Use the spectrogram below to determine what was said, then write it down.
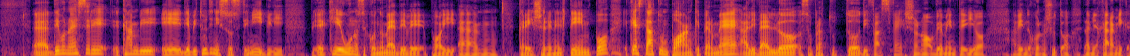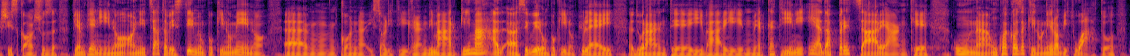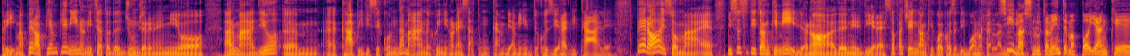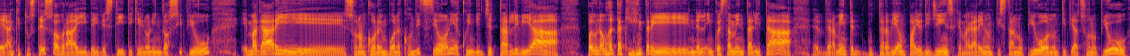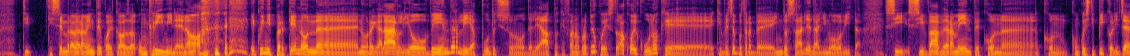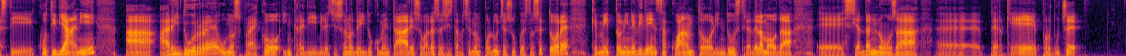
Eh, devono essere cambi e di abitudini sostenibili eh, che uno secondo me deve poi um, crescere nel tempo e che è stato un po' anche per me a livello soprattutto di fast fashion. No? Ovviamente io avendo conosciuto la mia cara amica She's Conscious, pian pianino ho iniziato a vestirmi un pochino meno ehm, con i soliti grandi marchi, ma a, a seguire un pochino più lei eh, durante i vari mercatini e ad apprezzare anche un, un qualcosa che non ero abituato prima, però pian pianino ho iniziato ad aggiungere nel mio armadio ehm, eh, capi di seconda mano e quindi non è stato un cambiamento così radicale. Però insomma eh, mi sono sentito anche meglio, no? Nel dire sto facendo anche qualcosa di buono per l'ambiente. Sì, ma assolutamente, ma poi anche, anche tu stesso avrai dei vestiti che non indossi più e magari sono ancora in buone condizioni e quindi gettarli via poi una volta che entri nel, in questa mentalità, eh, veramente buttare via un paio di jeans che magari non ti stanno più o non ti piacciono più, ti, ti sembra veramente qualcosa, un crimine, no? e quindi perché non, eh, non, regalarli o venderli? Appunto ci sono delle app che fanno proprio questo a qualcuno che, che invece potrebbe indossarli e dargli nuova vita. Si, si va veramente con, eh, con, con, questi piccoli gesti quotidiani a, a, ridurre uno spreco incredibile. Ci sono dei documentari, insomma adesso si sta facendo un po' luce su questo settore che mettono in evidenza quanto l'industria della moda eh, sia dannosa eh, perché produce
